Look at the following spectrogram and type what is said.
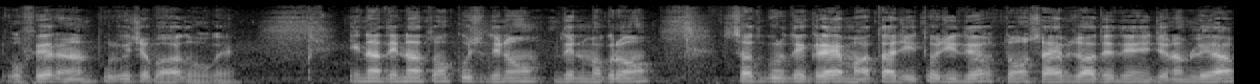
ਤੇ ਉਹ ਫਿਰ ਅਨੰਦਪੁਰ ਵਿੱਚ ਆਬਾਦ ਹੋ ਗਏ। ਇਹਨਾਂ ਦਿਨਾਂ ਤੋਂ ਕੁਝ ਦਿਨੋਂ, ਦਿਨ ਮਗਰੋਂ ਸਤਿਗੁਰ ਦੇ ਗ੍ਰਹਿ ਮਾਤਾ ਜੀਤੋ ਜੀ ਦੇ ਤੋਂ ਸਾਹਿਬਜ਼ਾਦੇ ਦੇ ਜਨਮ ਲਿਆ।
